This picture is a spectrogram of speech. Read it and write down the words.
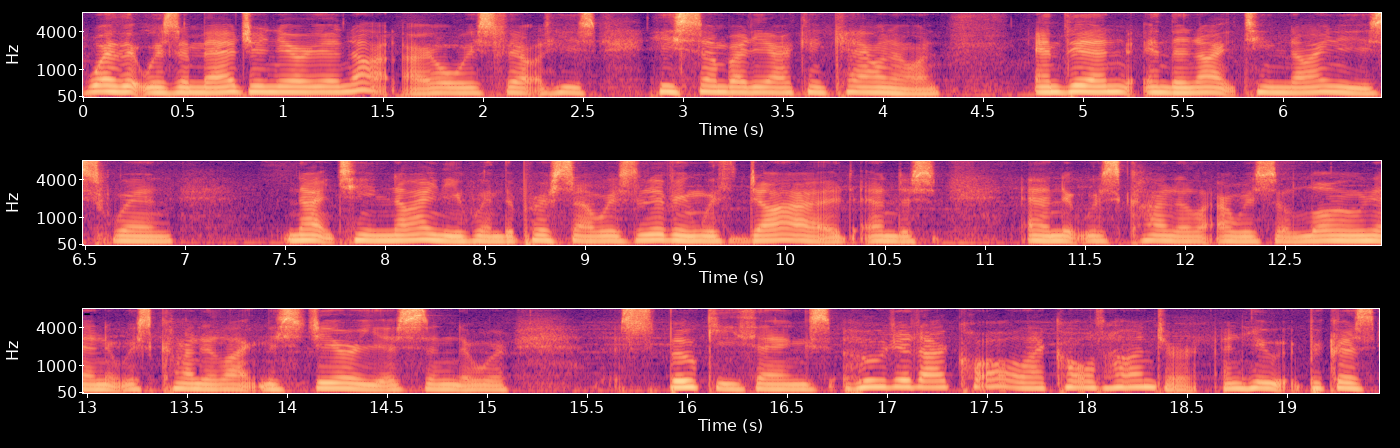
whether it was imaginary or not, I always felt he's he's somebody I can count on. And then in the 1990s, when 1990, when the person I was living with died, and and it was kind of I was alone, and it was kind of like mysterious, and there were spooky things. Who did I call? I called Hunter, and he because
